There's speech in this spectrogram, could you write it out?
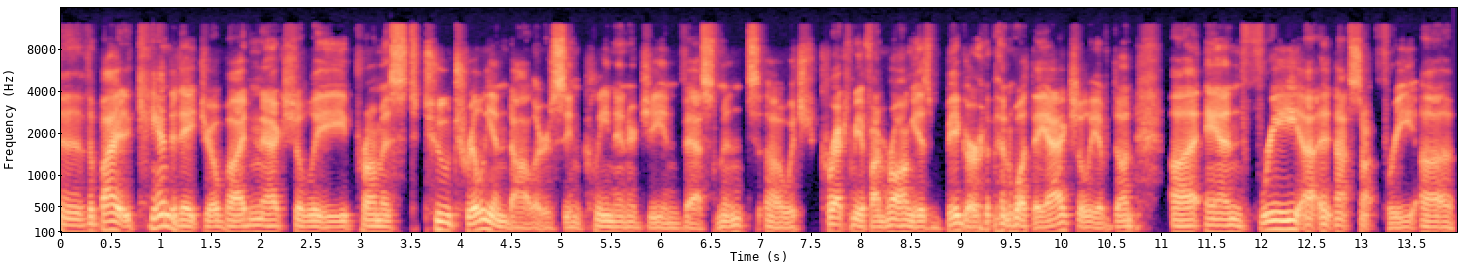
Uh, the Biden, candidate Joe Biden actually promised two trillion dollars in clean energy investment, uh, which, correct me if I'm wrong, is bigger than what they actually have done, uh, and free, uh, not not free, uh,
